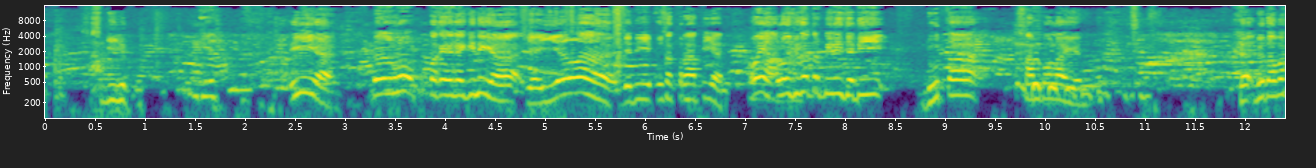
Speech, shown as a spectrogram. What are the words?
Segitu. Iya. Dan lo pakai kayak gini ya Ya iyalah Jadi pusat perhatian. Oh ya lo juga terpilih jadi Duta Sampo Lion Da- Duta apa?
